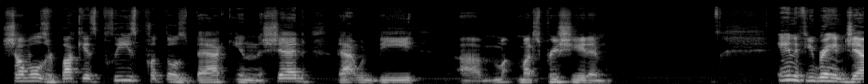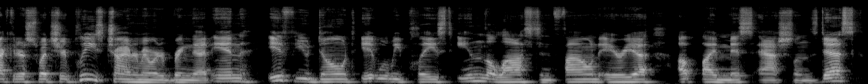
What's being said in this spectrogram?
shovels or buckets, please put those back in the shed. That would be uh, m- much appreciated. And if you bring a jacket or sweatshirt, please try and remember to bring that in. If you don't, it will be placed in the lost and found area up by Miss Ashland's desk.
